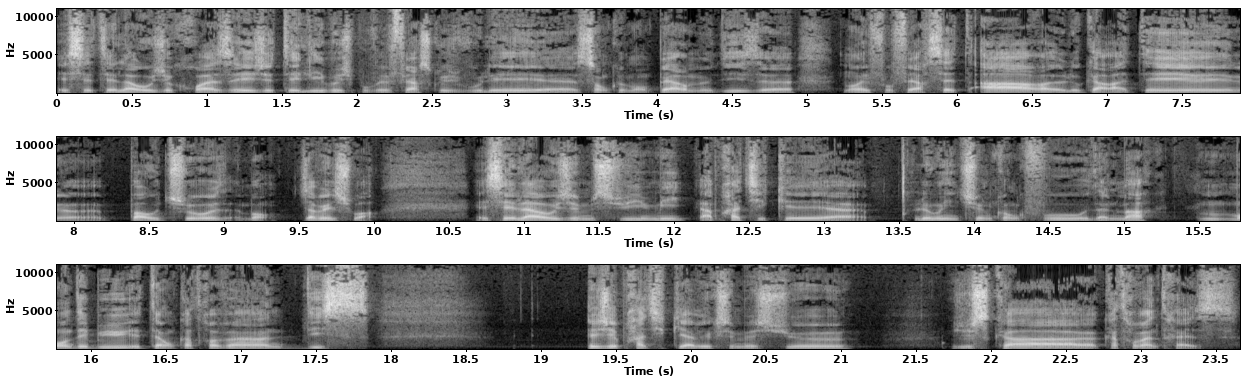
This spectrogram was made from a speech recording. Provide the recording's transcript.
Et c'était là où je croisais, j'étais libre, je pouvais faire ce que je voulais sans que mon père me dise non, il faut faire cet art, le karaté, pas autre chose. Bon, j'avais le choix. Et c'est là où je me suis mis à pratiquer euh, le Wing Chun Kung Fu au Danemark. Mon début était en 90. Et j'ai pratiqué avec ce monsieur jusqu'à 93.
